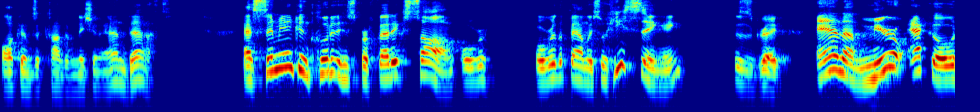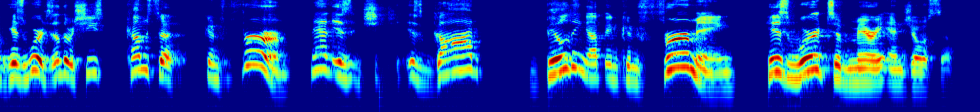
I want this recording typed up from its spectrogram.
all kinds of condemnation and death. As Simeon concluded his prophetic song over, over the family, so he's singing. This is great. Anna mirror echoed his words. In other words, she comes to confirm. Man, is is God building up and confirming his word to Mary and Joseph?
